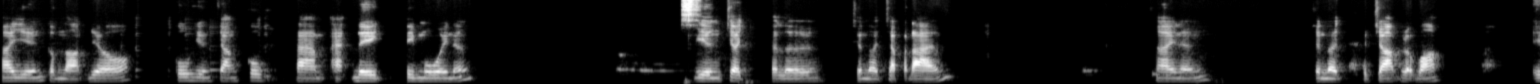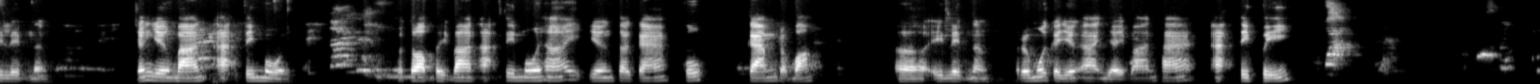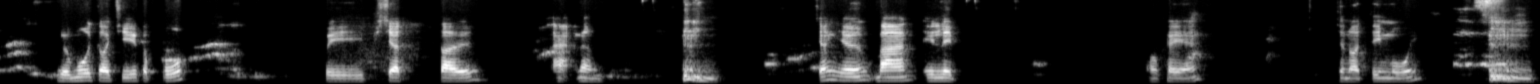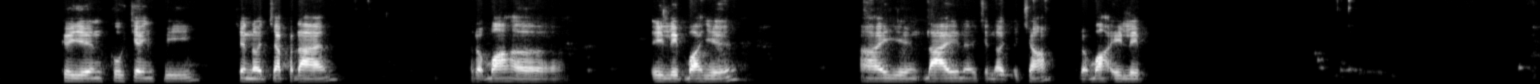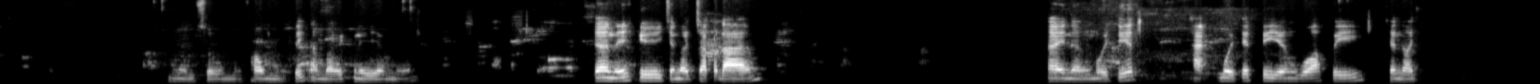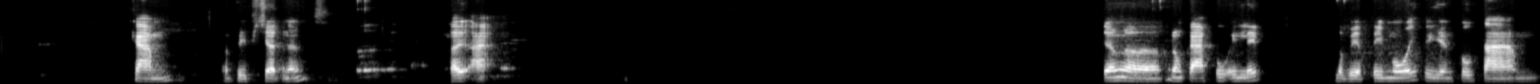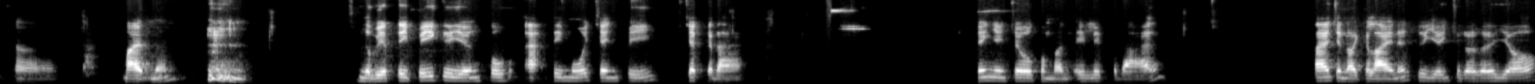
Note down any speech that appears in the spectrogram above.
ហើយយើងកំណត់យកគូសយើងចង់គូសតាមអដេកទី1ហ្នឹងយើងចុចទៅលើចំណុចចាប់ផ្ដើម ហើយនឹងចំណុចបញ្ចប់របស់ ellipse ហ្នឹងអញ្ចឹងយើងបានអទី1បន្ទាប់ពីបានអទី1ហើយយើងត្រូវការគូសកម្មរបស់អឺ ellipse ហ្នឹងឬមួយក៏យើងអាចនិយាយបានថាអទី2ឬមួយក៏ជាកម្ពស់ពីផ្ចិតទៅអហ្នឹងអញ្ចឹងយើងបាន ellipse អូខេចំណុចទី1គឺយើងគូសចេញពីចំណុចចាប់ផ្ដើមរបស់អឺ ellipse របស់យើងហើយយើងដៅនៅចំណុចបញ្ចប់របស់ ellipse ខ្ញុំសូមធំបន្តិចដើម្បីគ្នាមើលចានេះគឺចំណុចចាប់ផ្ដើម ហើយនឹងមួយទៀតហាក់មួយទៀតគឺយើងវាស់ពីចំណុចកម្មពីផ្ចិតហ្នឹងទៅអចឹងក្នុងការគូ ellipse របៀបទី1គឺយើងគូតាមបែបហ្នឹងរបៀបទី2គឺយើងគូសអទី1ចេញពីចិត្តកដាល ចឹងយើងចូល comment ellipse កដាលតែចំណុចកន្លែងហ្នឹងគឺយើងជ្រើសរើសយក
